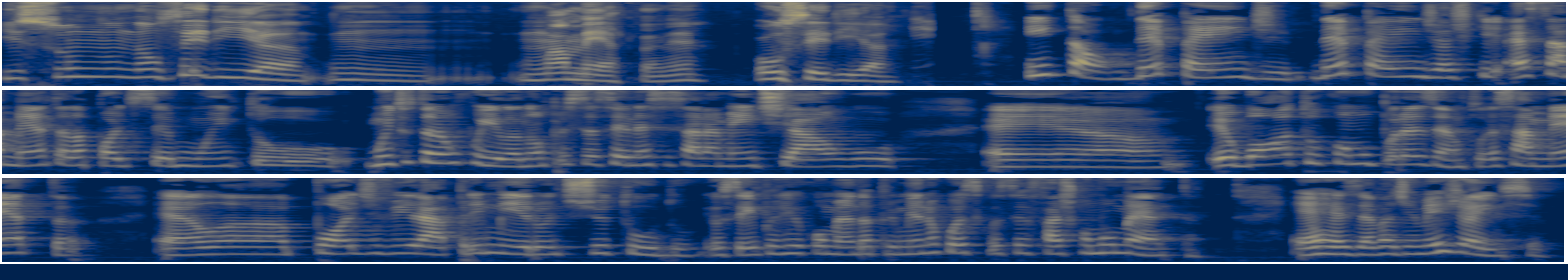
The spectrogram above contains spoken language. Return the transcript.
isso não seria um, uma meta, né? Ou seria? Então, depende, depende. Acho que essa meta ela pode ser muito, muito tranquila. Não precisa ser necessariamente algo é, eu boto como, por exemplo, essa meta, ela pode virar primeiro, antes de tudo. Eu sempre recomendo a primeira coisa que você faz como meta é a reserva de emergência.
